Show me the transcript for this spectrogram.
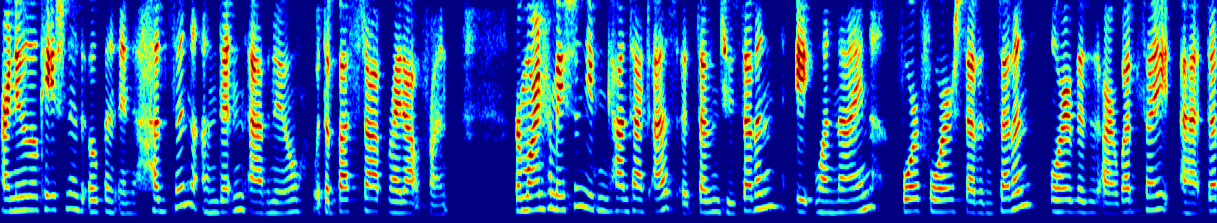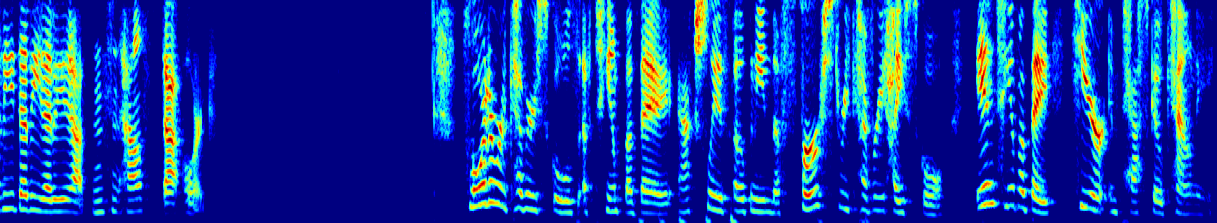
Our new location is open in Hudson on Denton Avenue with a bus stop right out front. For more information, you can contact us at 727-819-4477 or visit our website at www.vincenthouse.org. Florida Recovery Schools of Tampa Bay actually is opening the first recovery high school in Tampa Bay here in Pasco County.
